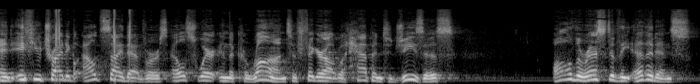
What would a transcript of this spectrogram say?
And if you try to go outside that verse elsewhere in the Quran to figure out what happened to Jesus, all the rest of the evidence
